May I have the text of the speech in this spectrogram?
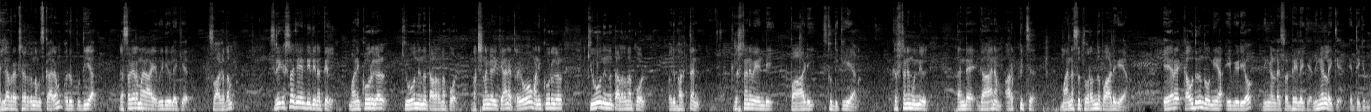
എല്ലാ പ്രേക്ഷകർക്കും നമസ്കാരം. ഒരു പുതിയ രസകരമായ വീഡിയോയിലേക്ക് സ്വാഗതം. ശ്രീകൃഷ്ണ ജയന്തി ദിനത്തിൽ മണിക്കൂറുകൾ ക്യൂ നിന്ന് തളർന്നപ്പോൾ ഭക്ഷണം കഴിക്കാൻ എത്രയോ മണിക്കൂറുകൾ ക്യൂ നിന്ന് തളർന്നപ്പോൾ ഒരു ഭക്തൻ കൃഷ്ണന് വേണ്ടി പാടി സ്തുതിക്കുകയാണ്. കൃഷ്ണന് മുന്നിൽ തന്റെ ഗാനം അർപ്പിച്ച് മനസ്സ് തുറന്നു പാടുകയാണ്. ഏറെ കൗതുകം തോന്നിയ ഈ വീഡിയോ നിങ്ങളുടെ ശ്രദ്ധയിലേക്ക് നിങ്ങളിലേക്ക് എത്തിക്കുന്നു.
